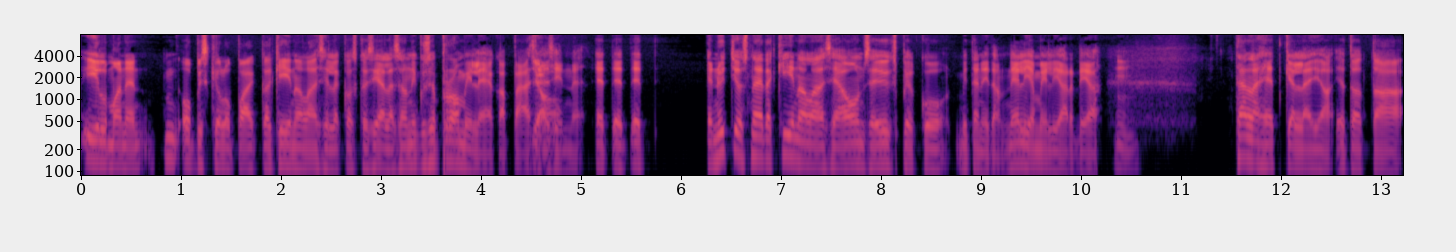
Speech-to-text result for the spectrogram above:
ilmainen opiskelupaikka kiinalaisille, koska siellä se on niin kuin se promille, joka pääsee Joo. sinne. Et, et, et, ja nyt jos näitä kiinalaisia on se 1, mitä niitä on, 4 miljardia hmm. Tällä hetkellä ja, ja tota,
